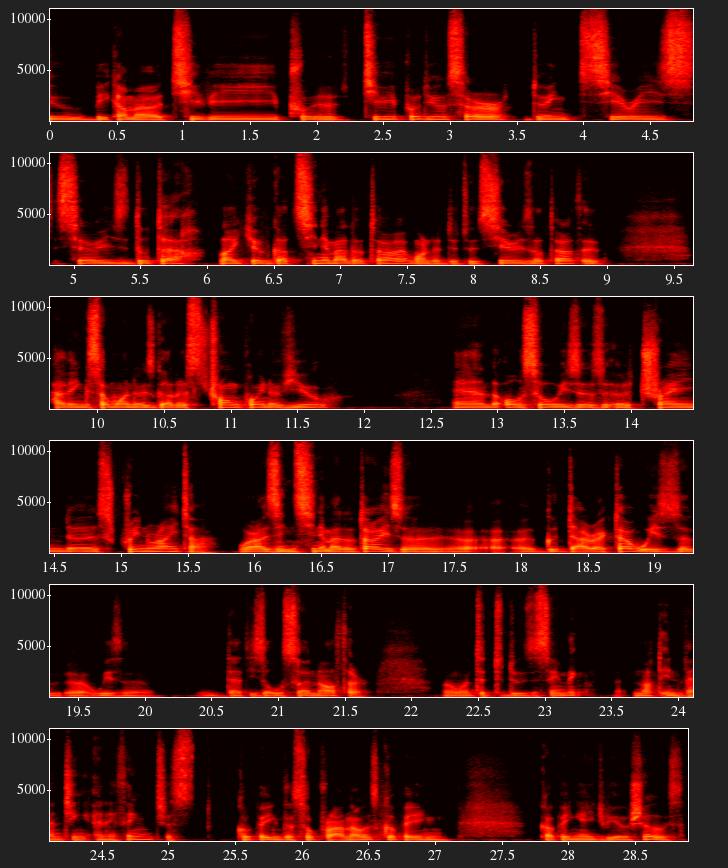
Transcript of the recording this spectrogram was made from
to become a TV pro, TV producer, doing series series d'auteur, like you've got cinema d'auteur. I wanted to do series d'auteur, having someone who's got a strong point of view and also is a, a trained uh, screenwriter. Whereas in Cinema d'auteur is a, a, a, good director with a, with a, that is also an author. I wanted to do the same thing, not inventing anything, just copying The Sopranos, copying copying HBO shows.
